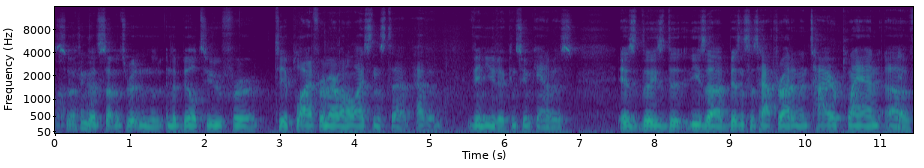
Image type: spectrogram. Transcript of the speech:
so I think that's something that's written in the, in the bill too for to apply for a marijuana license to have a venue to consume cannabis. Is these the, these uh, businesses have to write an entire plan of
